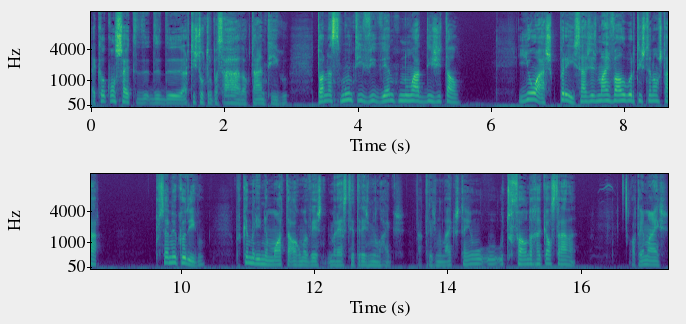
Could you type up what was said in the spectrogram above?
aquele conceito de, de, de artista ultrapassado ou que está antigo torna-se muito evidente no lado digital. E eu acho que para isso às vezes mais vale o artista não estar. Percebem o que eu digo? Porque a Marina Mota alguma vez merece ter 3 mil likes. Pá, 3 mil likes tem o, o, o tufão da Raquel Estrada. Ou tem mais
